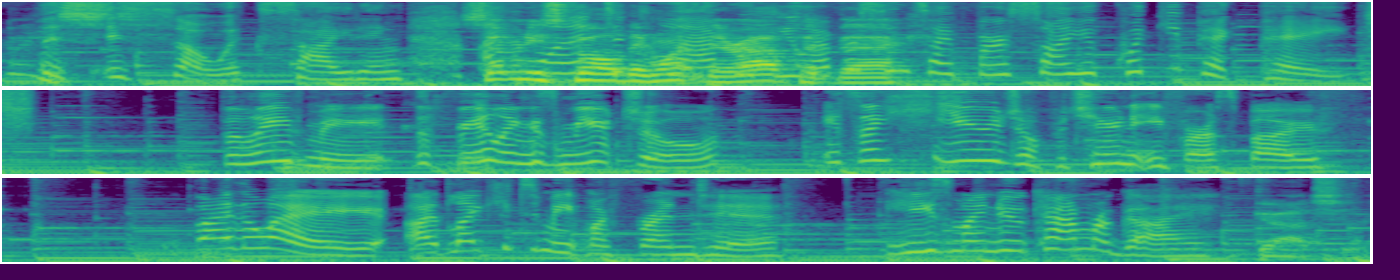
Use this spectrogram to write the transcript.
Christ. This is so exciting. 70s I've wanted called, they want their outfit you ever back. since I first saw your Quickie Pick page. Believe me, the feeling is mutual. It's a huge opportunity for us both. By the way, I'd like you to meet my friend here. He's my new camera guy. Gotcha.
